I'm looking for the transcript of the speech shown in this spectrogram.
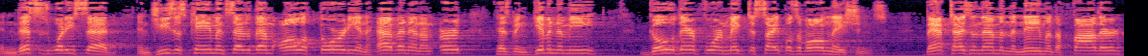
And this is what he said. And Jesus came and said to them, All authority in heaven and on earth has been given to me. Go therefore and make disciples of all nations, baptizing them in the name of the Father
